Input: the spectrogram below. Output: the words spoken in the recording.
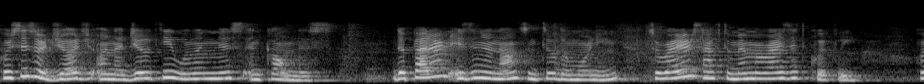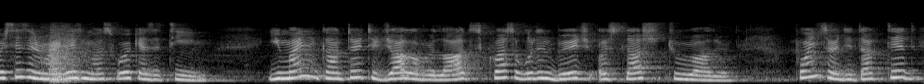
Horses are judged on agility, willingness, and calmness. The pattern isn't announced until the morning, so riders have to memorize it quickly. Horses and riders must work as a team. You might encounter to jog over logs, cross a wooden bridge, or slush through water. Points are deducted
